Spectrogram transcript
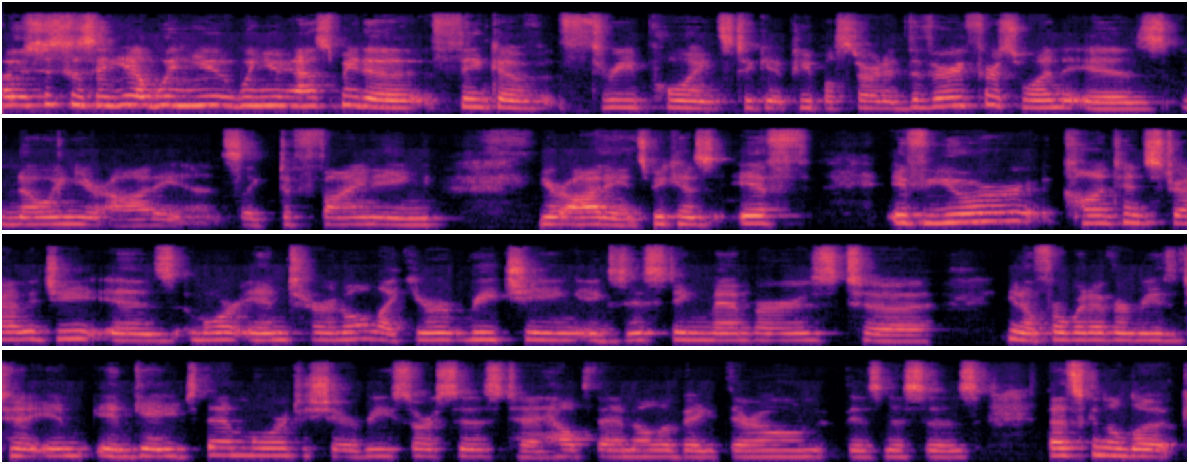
I was just gonna say, yeah. When you when you asked me to think of three points to get people started, the very first one is knowing your audience, like defining your audience. Because if if your content strategy is more internal, like you're reaching existing members to, you know, for whatever reason, to in, engage them more, to share resources, to help them elevate their own businesses, that's going to look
